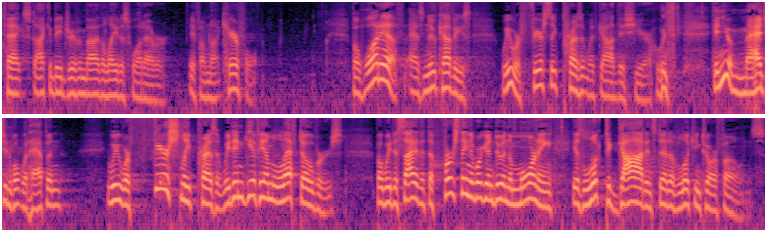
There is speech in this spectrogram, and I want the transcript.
text. I can be driven by the latest whatever if I'm not careful. But what if, as new coveys, we were fiercely present with God this year? can you imagine what would happen? We were fiercely present. We didn't give Him leftovers but we decided that the first thing that we're going to do in the morning is look to God instead of looking to our phones.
